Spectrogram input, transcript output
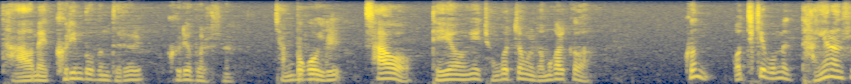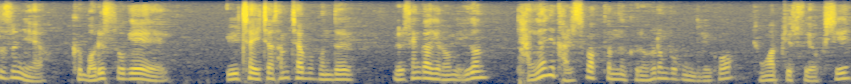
다음에 그림 부분들을 그려볼 수는 장보고 1, 4, 5 대형이 정고점을 넘어갈 거 그건 어떻게 보면 당연한 수순이에요. 그 머릿속에 1차, 2차, 3차 부분들을 생각해 놓으면 이건 당연히 갈 수밖에 없는 그런 흐름 부분들이고 종합지수 역시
